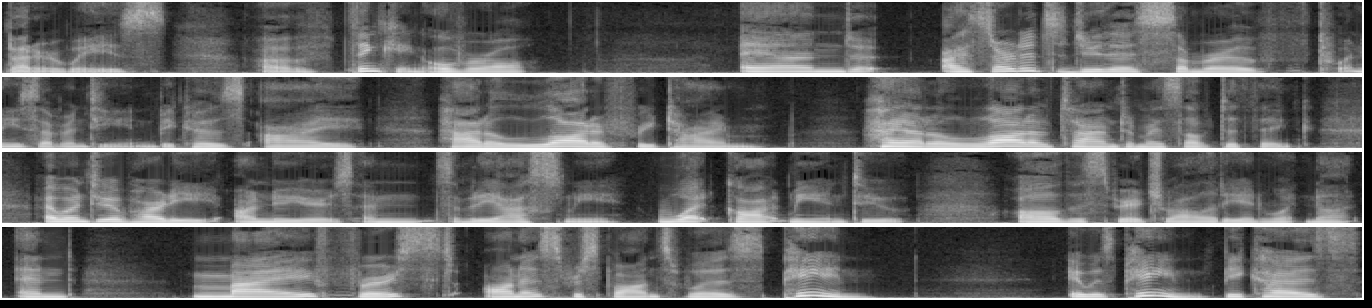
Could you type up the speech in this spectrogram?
better ways of thinking overall. And I started to do this summer of 2017 because I had a lot of free time. I had a lot of time to myself to think. I went to a party on New Year's and somebody asked me what got me into all the spirituality and whatnot. And my first honest response was pain it was pain because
